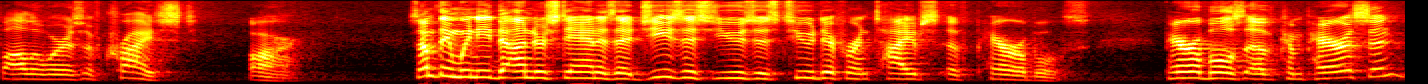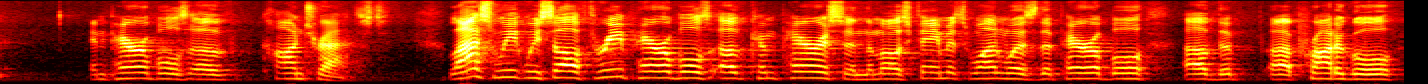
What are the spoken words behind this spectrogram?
followers of Christ are. Something we need to understand is that Jesus uses two different types of parables parables of comparison and parables of contrast. Last week we saw three parables of comparison. The most famous one was the parable of the uh, prodigal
